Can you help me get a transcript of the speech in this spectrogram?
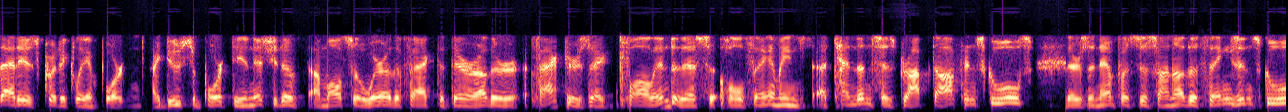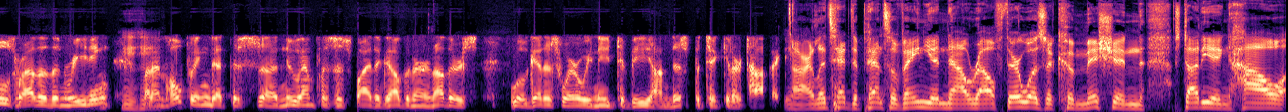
that is critically important. I do support the initiative. I'm also aware of the fact that there are other factors that fall into this whole thing. I mean, attendance has dropped off in schools. There's an emphasis on other things in schools rather than reading. Mm-hmm. But I'm hoping that this uh, new emphasis by the governor and others will get us where we need to be on this particular topic. All right, let's head to Pennsylvania now, Ralph. There was a commission studying how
